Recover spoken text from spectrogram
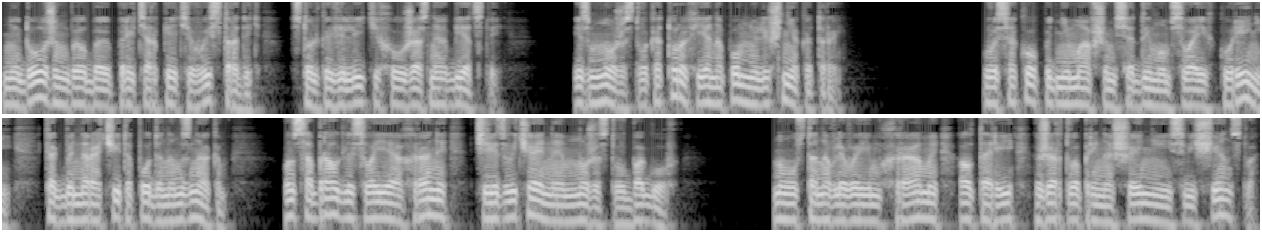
не должен был бы претерпеть и выстрадать столько великих и ужасных бедствий, из множества которых я напомню лишь некоторые. Высоко поднимавшимся дымом своих курений, как бы нарочито поданным знаком, он собрал для своей охраны чрезвычайное множество богов, но устанавливая им храмы, алтари, жертвоприношения и священство,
